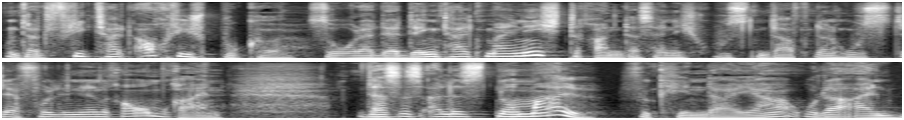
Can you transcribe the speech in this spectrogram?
und dann fliegt halt auch die Spucke. So, oder der denkt halt mal nicht dran, dass er nicht husten darf. Und dann hustet er voll in den Raum rein das ist alles normal für Kinder, ja, oder ein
